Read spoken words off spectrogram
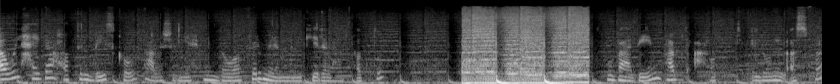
أول حاجة هحط ال base coat علشان يحمي الضوافر من المانيكير اللي هنحطه وبعدين هبدأ أحط اللون الأصفر.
